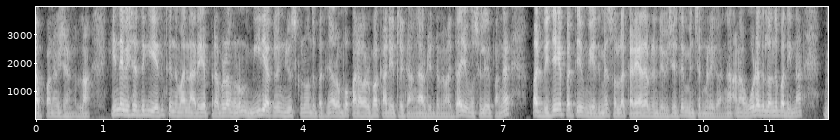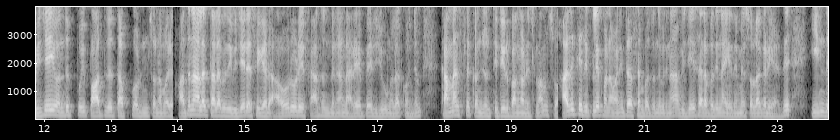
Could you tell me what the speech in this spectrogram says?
தப்பான விஷயங்கள் தான். இந்த விஷயத்துக்கு எதுக்கு இந்த மாதிரி நிறைய பிரபலங்களும் மீடியாக்களும் நியூஸ்களும் வந்து பார்த்தீங்கன்னா ரொம்ப பரபரப்பாக காட்டிட்டு இருக்காங்க அப்படின்ற மாதிரி தான் இவங்க சொல்லியிருப்பாங்க. பட் விஜயை பற்றி இவங்க எதுவுமே சொல்ல கிடையாது அப்படின்ற விஷயத்தை மென்ஷன் பண்ணியிருக்காங்க. ஆனால் ஊடகத்தில் வந்து பார்த்தீங்கன்னா விஜய் வந்து போய் பார்த்தது தப்பு அப்படின்னு சொன்ன மாதிரி அதனால் தளபதி விஜய் ரசிகர் அவருடைய ஃபேன்ஸ் வந்து பார்த்தீங்கன்னா நிறைய பேர் இவங்கள கொஞ்சம் கமெண்ட்ஸில் கொஞ்சம் திட்டிருப்பாங்க அப்படின்னு சொல்லலாம். ஸோ அதுக்கு ரிப்ளை பண்ண வனிதா சம்பத் வந்து பார்த்தீங்கன்னா விஜய் சாரை பற்றி நான் எதுவுமே சொல்ல கிடையாது. இந்த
